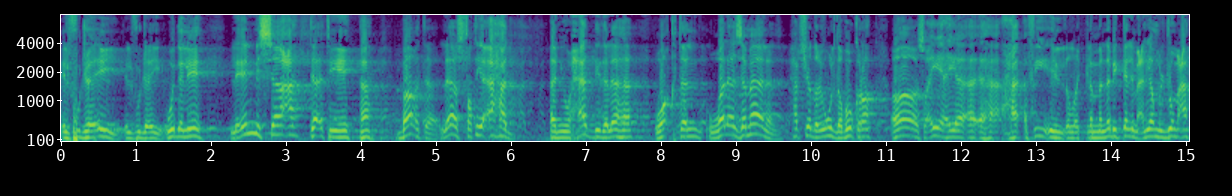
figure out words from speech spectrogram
الفجائية الفجائية وده ليه؟ لأن الساعة تأتي إيه؟ ها بغتة. لا يستطيع أحد أن يحدد لها وقتا ولا زمانا. حدش يقدر يقول ده بكرة. آه صحيح هي في لما النبي اتكلم عن يوم الجمعة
